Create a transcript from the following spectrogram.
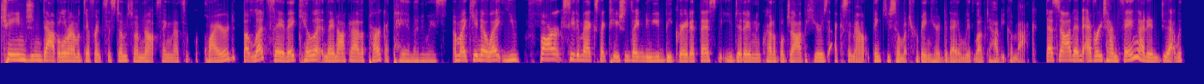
change and dabble around with different systems, so I'm not saying that's required. But let's say they kill it and they knock it out of the park, I pay them anyways. I'm like, "You know what? You far exceeded my expectations. I knew you'd be great at this, but you did an incredible job. Here's X amount. Thank you so much for being here today and we'd love to have you come back." That's not an every time thing. I didn't do that with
